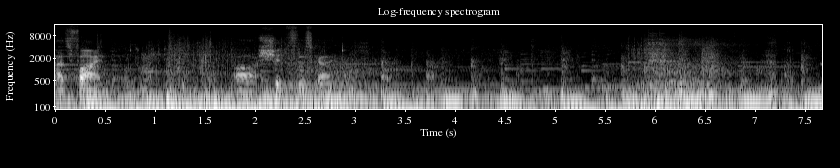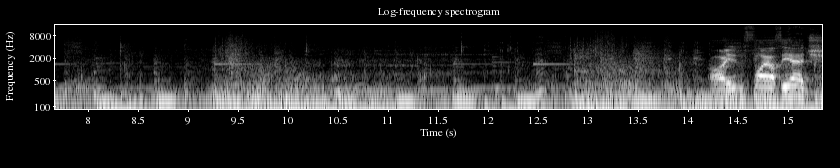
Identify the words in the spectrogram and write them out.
That's fine. Oh shit, it's this guy. Oh, he didn't fly off the edge.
